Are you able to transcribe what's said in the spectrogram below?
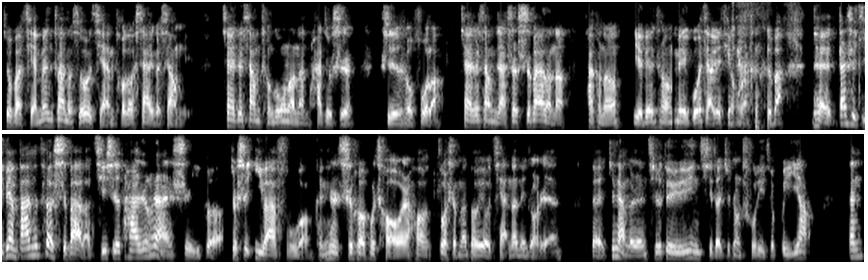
就把前面赚的所有钱投到下一个项目里，下一个项目成功了呢，他就是世界首富了；下一个项目假设失败了呢？他可能也变成美国贾跃亭了，对吧？对，但是即便巴菲特失败了，其实他仍然是一个就是亿万富翁，肯定是吃喝不愁，然后做什么都有钱的那种人。对，这两个人其实对于运气的这种处理就不一样。但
